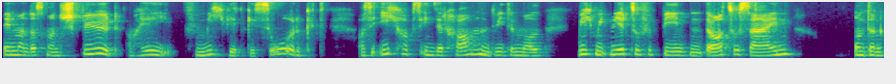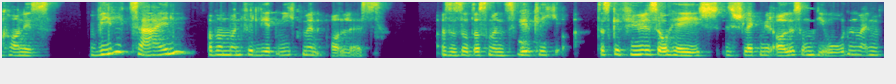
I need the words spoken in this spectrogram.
wenn man das mal spürt, oh hey, für mich wird gesorgt. Also ich habe es in der Hand, wieder mal mich mit mir zu verbinden, da zu sein und dann kann es wild sein, aber man verliert nicht mehr alles. Also so, dass man es wirklich, das Gefühl so, hey, es schlägt mir alles um die Ohren, weil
